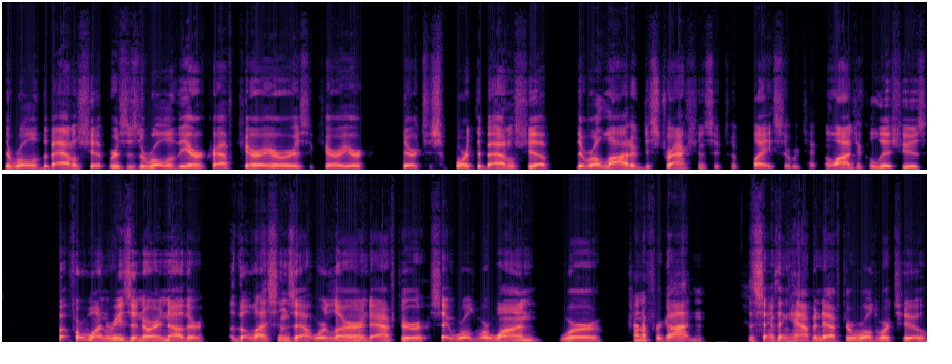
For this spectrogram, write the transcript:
the role of the battleship versus the role of the aircraft carrier as a carrier there to support the battleship there were a lot of distractions that took place. There were technological issues. But for one reason or another, the lessons that were learned after, say, World War One were kind of forgotten. The same thing happened after World War II.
